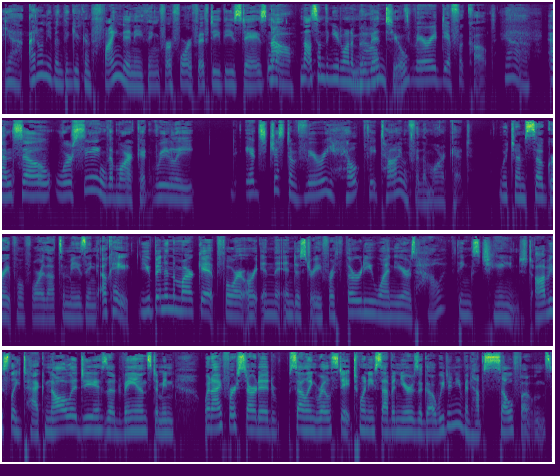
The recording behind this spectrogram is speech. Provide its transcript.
yeah i don't even think you can find anything for 450 these days. No. not, not something you'd want to move no, into. it's very difficult. Yeah. And so we're seeing the market really it's just a very healthy time for the market which I'm so grateful for. That's amazing. Okay, you've been in the market for or in the industry for 31 years. How have things changed? Obviously, technology has advanced. I mean, when I first started selling real estate 27 years ago, we didn't even have cell phones.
